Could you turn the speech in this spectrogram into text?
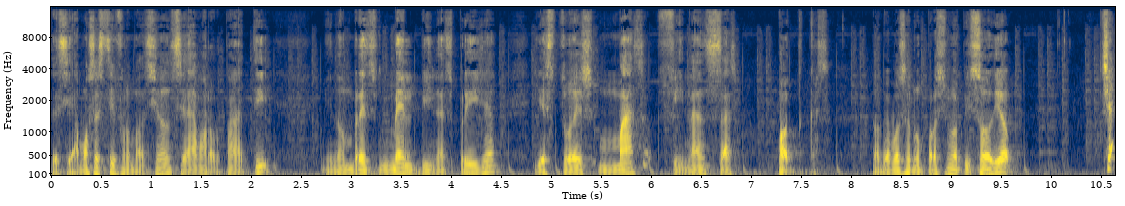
Deseamos esta información sea valor para ti. Mi nombre es Melvin Asprilla y esto es Más Finanzas Podcast. Nos vemos en un próximo episodio. Chao.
